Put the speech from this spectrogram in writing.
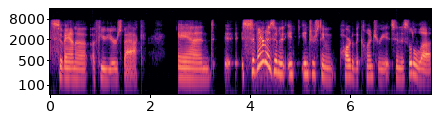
Savannah a few years back, and Savannah is in an interesting part of the country. It's in this little uh,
